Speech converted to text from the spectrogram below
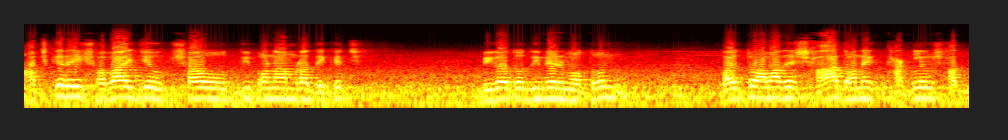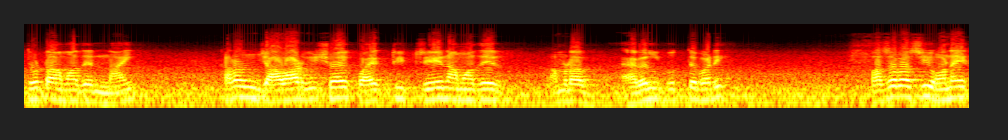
আজকের এই সবাই যে উৎসাহ উদ্দীপনা আমরা দেখেছি, বিগত দিনের মতন হয়তো আমাদের স্বাদ অনেক থাকলেও সাধ্যটা আমাদের নাই। কারণ যাওয়ার বিষয়ে কয়েকটি ট্রেন আমাদের আমরা অ্যাভেল করতে পারি। পাশাপাশি অনেক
